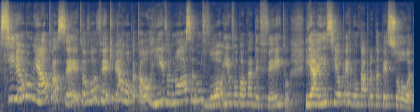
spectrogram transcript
Se eu não me autoaceito, eu vou ver que minha roupa tá horrível. Nossa, não vou. E eu vou botar defeito. E aí, se eu perguntar para outra pessoa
